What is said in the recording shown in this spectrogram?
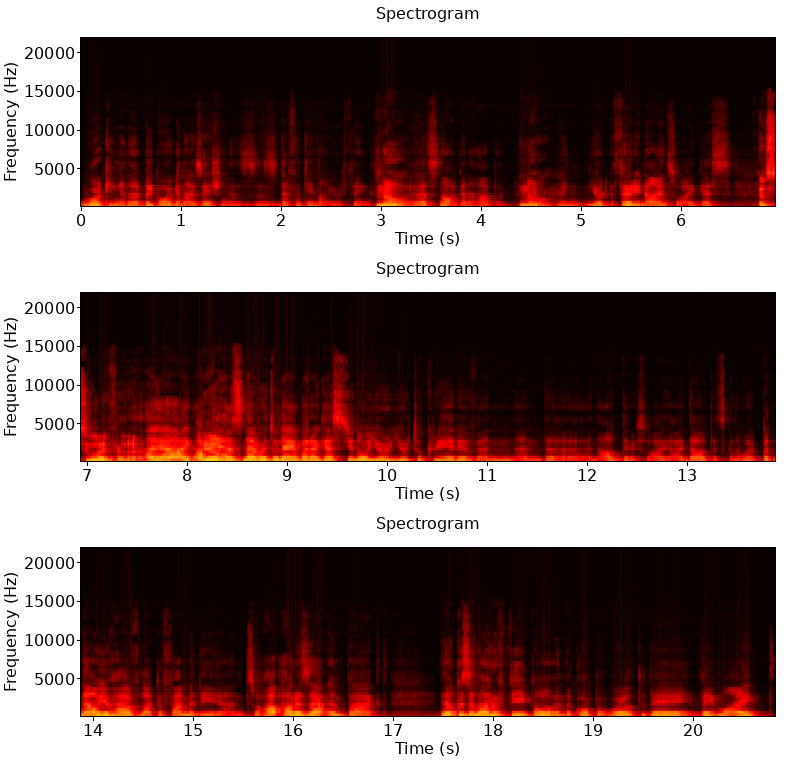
working in a big organization is, is definitely not your thing. So No. that's not going to happen. no, I mean, you're 39, so I guess. it's too late for that. I, I, I Yeah. mean, it's never too late, but I guess you know you're you're too creative and and uh, and out there, so I, I doubt it's gonna work. But now you have like a family, and so how how does that impact? You know, because a lot of people in the corporate world today, they might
